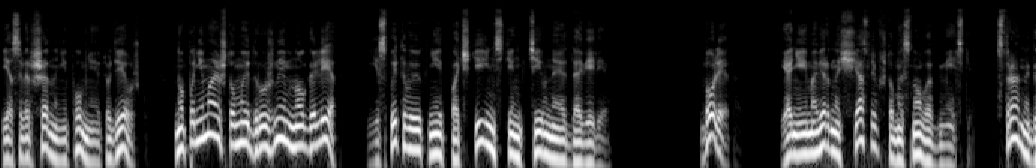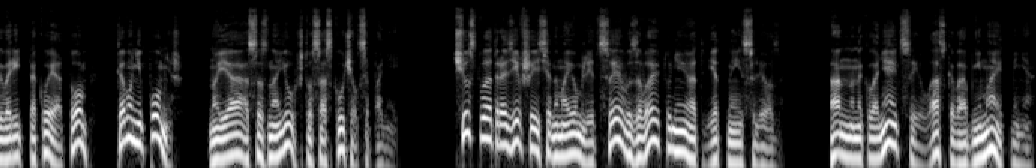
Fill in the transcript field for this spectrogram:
Я совершенно не помню эту девушку, но понимаю, что мы дружны много лет, и испытываю к ней почти инстинктивное доверие. Более того, я неимоверно счастлив, что мы снова вместе. Странно говорить такое о том, кого не помнишь, но я осознаю, что соскучился по ней. Чувства, отразившиеся на моем лице, вызывают у нее ответные слезы. Анна наклоняется и ласково обнимает меня.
